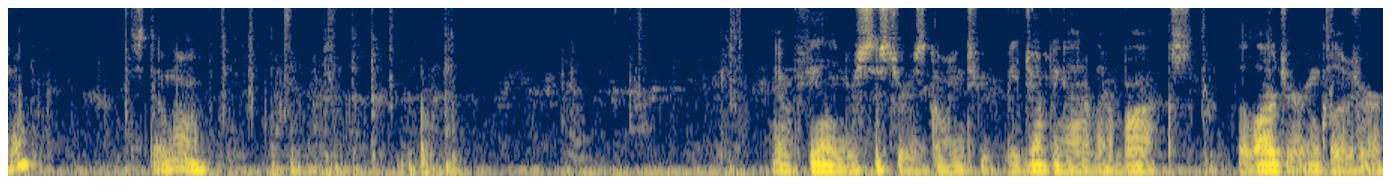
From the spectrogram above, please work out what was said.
Yeah, still going. I have a feeling your sister is going to be jumping out of her box, the larger enclosure,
